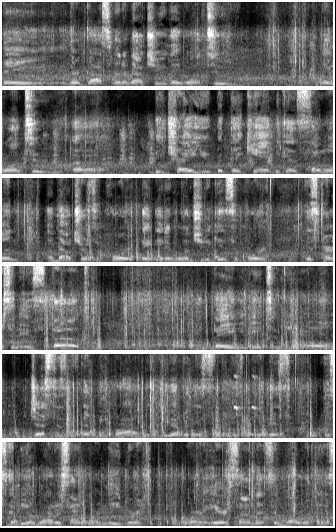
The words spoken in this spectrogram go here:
They they're gossiping about you. They want to they want to uh, betray you, but they can't because someone about your support. They didn't want you to get support. This person is stuck. They need to heal. Justice is going to be brought with whoever this is this. This could be a water sign or a Libra or an air sign that's involved with this.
